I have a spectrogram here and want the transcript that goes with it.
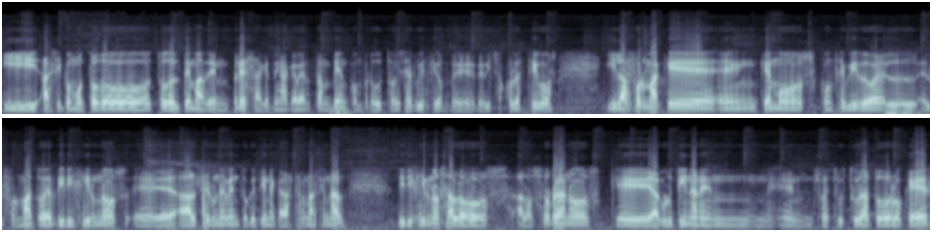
y así como todo, todo el tema de empresa que tenga que ver también con productos y servicios de, dichos colectivos. Y la forma que, en que hemos concebido el, formato es dirigirnos, eh, al ser un evento que tiene carácter nacional, dirigirnos a los, a los órganos que aglutinan en, su estructura todo lo que es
